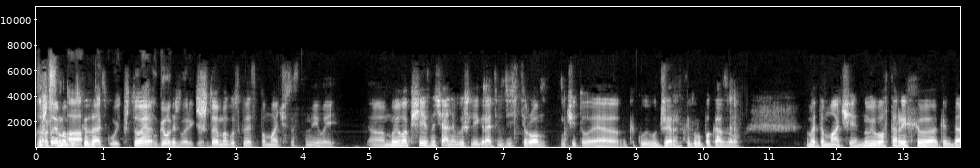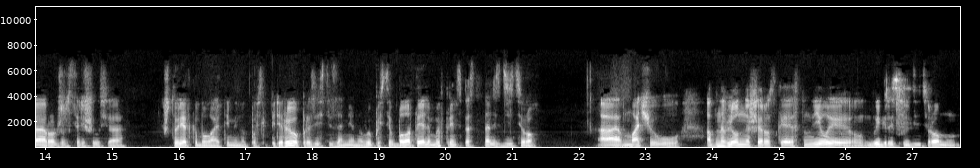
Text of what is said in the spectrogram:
Ну Хорошо, что я могу а сказать? Такой... Что, а, я... Ну, говори, говори, говори. что я могу сказать по матчу со Станвиллой? А, мы вообще изначально вышли играть в десятером, учитывая, какую Джерард игру показывал в этом матче. Ну и во-вторых, э, когда Роджерс решился, что редко бывает именно после перерыва произвести замену, выпустив Балателя, мы в принципе остались десятером. А в матче у обновленной шеровской Астонвиллы выиграть в девятером,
